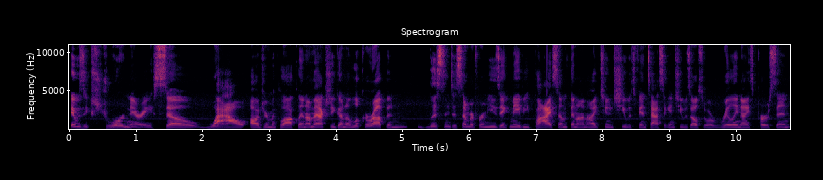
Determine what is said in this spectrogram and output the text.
it was extraordinary. So, wow, Audrey McLaughlin. I'm actually going to look her up and listen to some of her music, maybe buy something on iTunes. She was fantastic, and she was also a really nice person.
